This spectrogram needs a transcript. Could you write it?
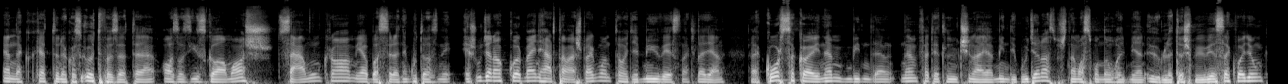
ennek a kettőnek az ötvözete az az izgalmas számunkra, mi abba szeretnénk utazni. És ugyanakkor Menyhár Tamás megmondta, hogy egy művésznek legyen korszakai, nem, minden, nem feltétlenül csinálja mindig ugyanazt, most nem azt mondom, hogy milyen őrületes művészek vagyunk,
